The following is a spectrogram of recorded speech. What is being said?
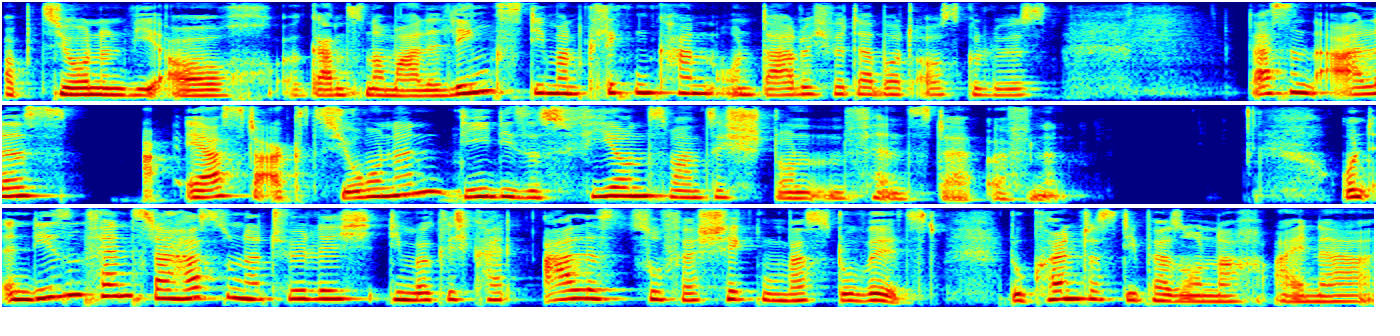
Optionen wie auch ganz normale Links, die man klicken kann und dadurch wird der Bot ausgelöst. Das sind alles erste Aktionen, die dieses 24-Stunden-Fenster öffnen. Und in diesem Fenster hast du natürlich die Möglichkeit, alles zu verschicken, was du willst. Du könntest die Person nach einer,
